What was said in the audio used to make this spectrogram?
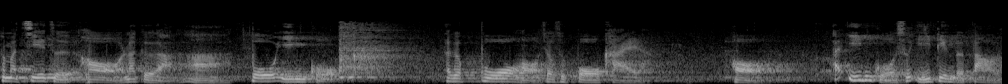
那么接着哦，那个啊啊，波因果，那个波哦，就是拨开了，哦，啊因果是一定的道理，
